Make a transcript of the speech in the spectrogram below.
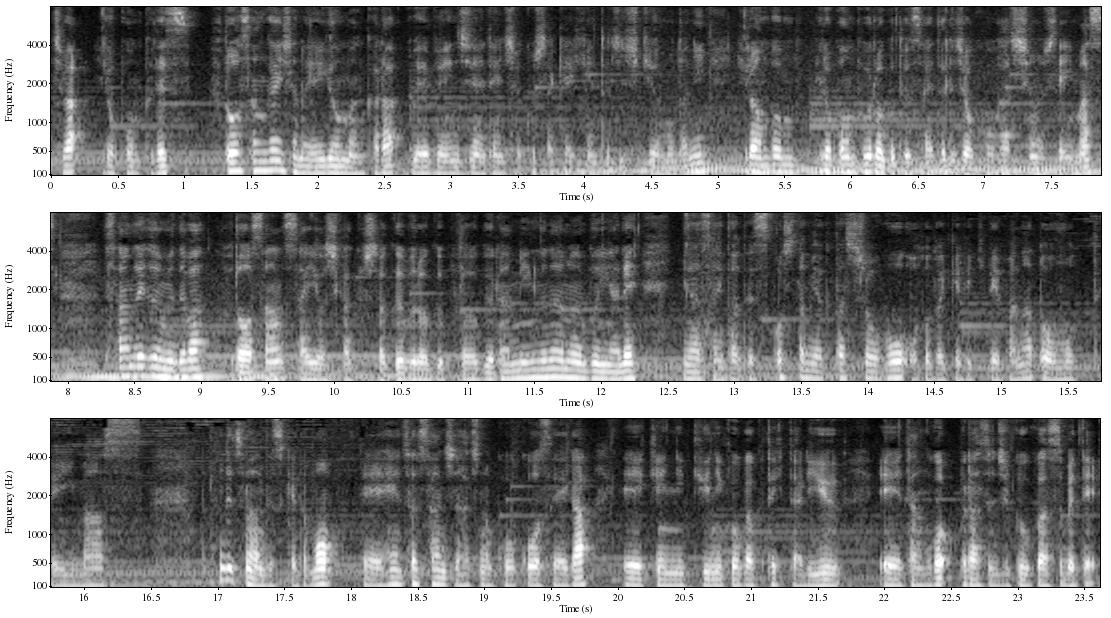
ちは、ヒロポンプです。不動産会社の営業マンからウェブエンジニアに転職した経験と知識をもとにヒロポンヒロポンプブログというサイトで情報発信をしています。スタンドームでは不動産採用資格取得、ブログ、プログラミングなどの分野で皆さんにとって少しでも役立つ情報をお届けできればなと思っています。本日なんですけども、えー、偏差38の高校生が英検2級に合格できた理由、英単語プラス熟語が全て、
